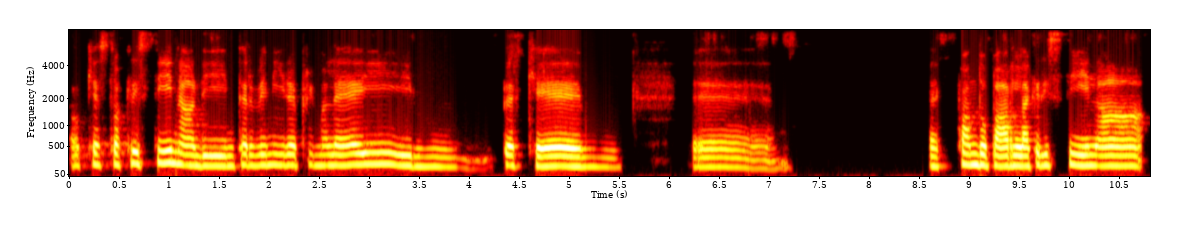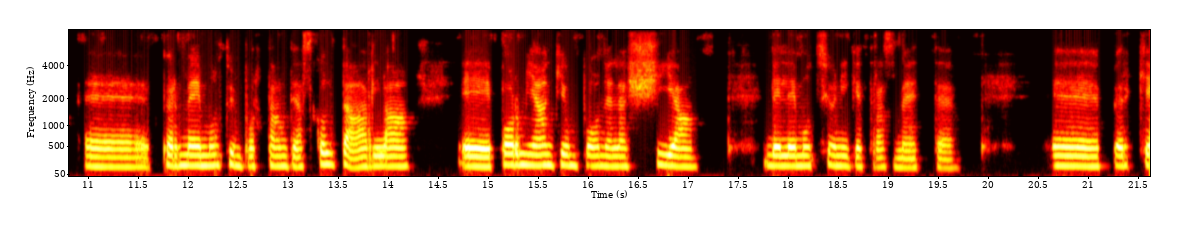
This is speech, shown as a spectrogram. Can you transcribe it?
ho chiesto a Cristina di intervenire prima lei mm, perché mm, eh, eh, quando parla Cristina eh, per me è molto importante ascoltarla e pormi anche un po' nella scia delle emozioni che trasmette. Eh, perché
